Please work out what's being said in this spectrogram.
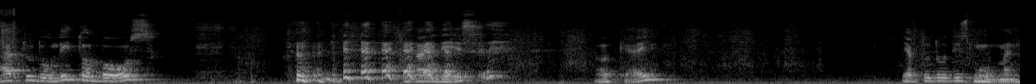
I have to do little balls like this. Okay. You have to do this movement.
